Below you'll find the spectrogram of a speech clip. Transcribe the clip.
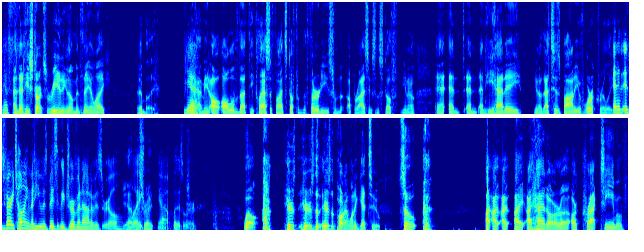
yes, and then he starts reading them and thinking like, "Hey, boy." yeah, I mean, all, all of that declassified stuff from the 30s, from the uprisings and stuff, you know, and and and, and he had a, you know, that's his body of work, really. and it, it's very telling that he was basically driven out of Israel. Yeah, like, that's right. Yeah, with his work. Well, here's here's the here's the part I want to get to. So, I I I, I had our uh, our crack team of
